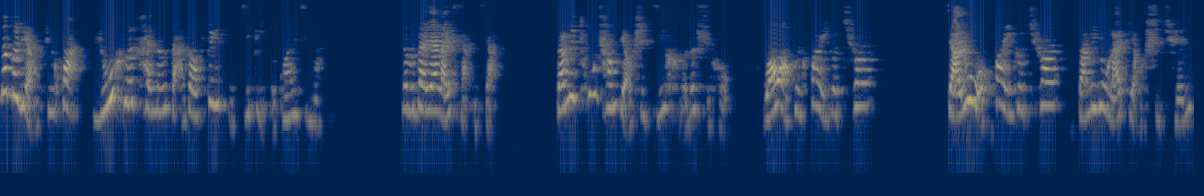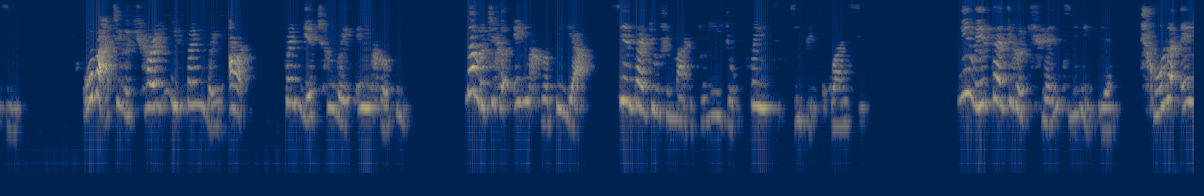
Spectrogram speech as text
那么两句话如何才能达到非此即彼的关系呢？那么大家来想一下，咱们通常表示集合的时候，往往会画一个圈儿。假如我画一个圈儿，咱们用来表示全集，我把这个圈儿一分为二，分别称为 A 和 B，那么这个 A 和 B 呀，现在就是满足一种非此即彼的关系，因为在这个全集里边，除了 A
